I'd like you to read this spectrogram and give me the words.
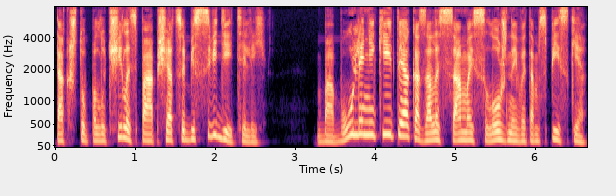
так что получилось пообщаться без свидетелей. Бабуля Никиты оказалась самой сложной в этом списке.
